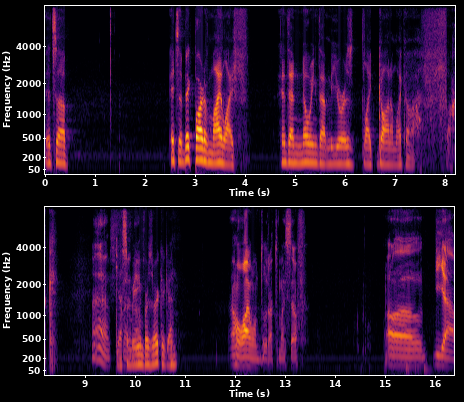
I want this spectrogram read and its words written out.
it's a it's a big part of my life. And then knowing that Miura's like gone, I'm like, oh fuck. Eh, Guess I'm reading. Berserk again. Oh, I won't do that to myself. Uh, yeah.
